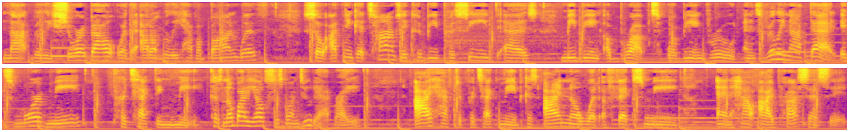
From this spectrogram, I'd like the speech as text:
not really sure about or that I don't really have a bond with. So I think at times it could be perceived as me being abrupt or being rude. And it's really not that. It's more me protecting me because nobody else is going to do that, right? I have to protect me because I know what affects me and how I process it.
